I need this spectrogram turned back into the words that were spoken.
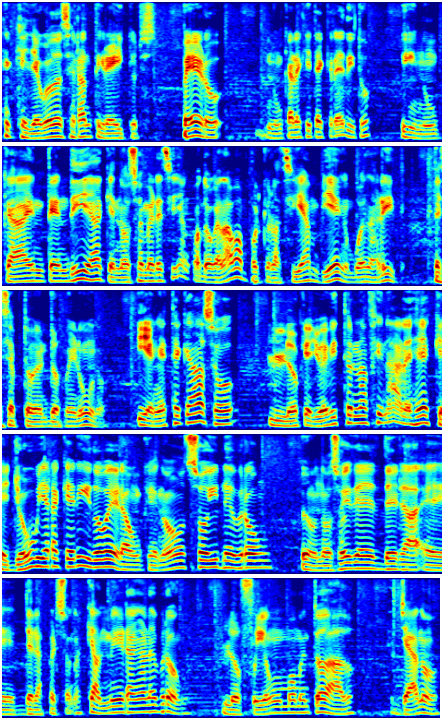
que llegó de ser anti-Lakers. Pero nunca le quité crédito y nunca entendía que no se merecían cuando ganaban porque lo hacían bien en buena lid, excepto en el 2001. Y en este caso, lo que yo he visto en las finales es que yo hubiera querido ver, aunque no soy LeBron, no soy de, eh, de las personas que admiran a LeBron, lo fui en un momento dado, ya no.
